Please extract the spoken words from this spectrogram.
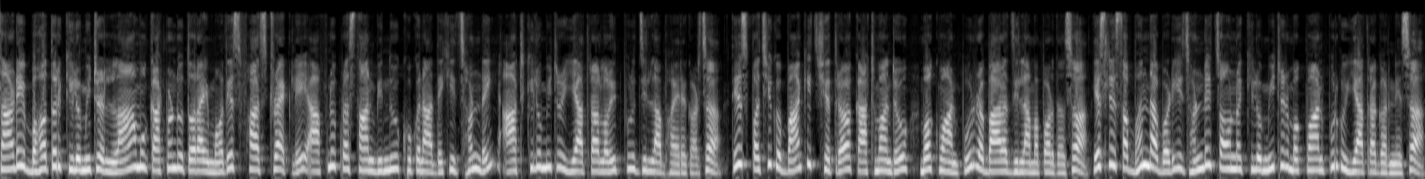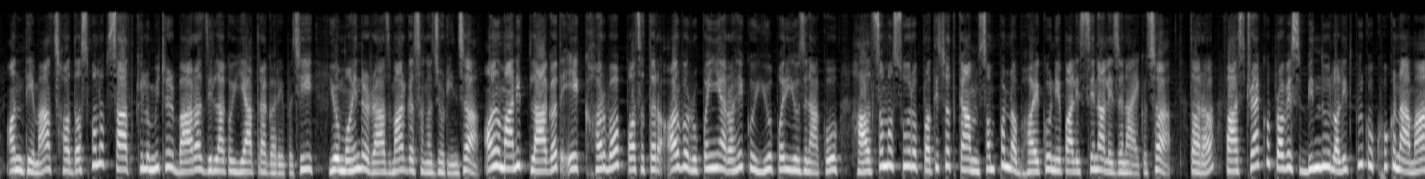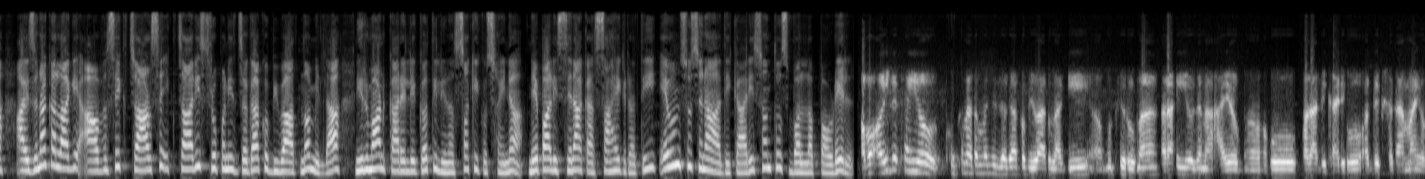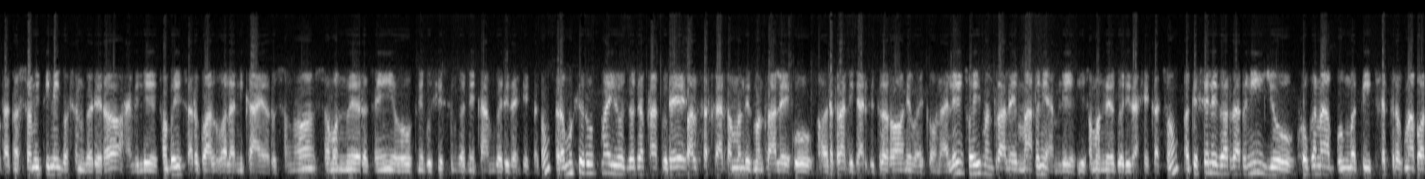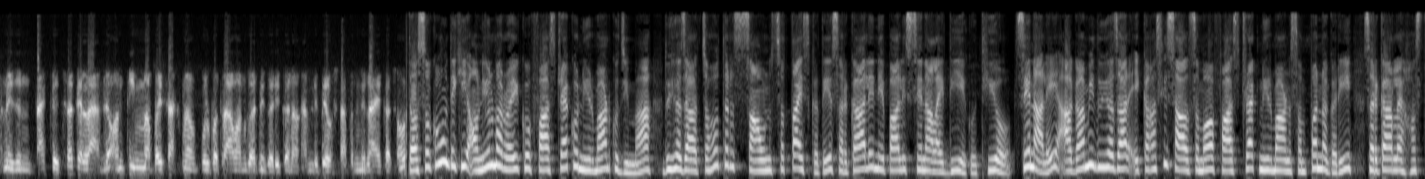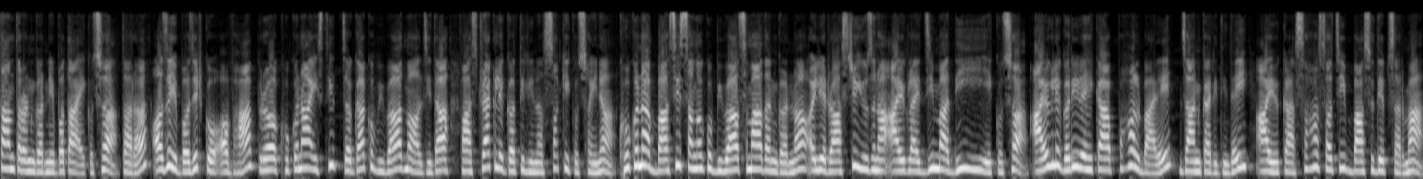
साढे बहत्तर किलोमिटर लामो काठमाडौँ तराई मधेस फास्ट ट्र्याकले आफ्नो प्रस्थान बिन्दु खोकनादेखि झण्डै आठ किलोमिटर यात्रा ललितपुर जिल्ला भएर गर्छ। त्यसपछिको बाँकी क्षेत्र काठमाडौँ मकवानपुर र बारा जिल्लामा पर्दछ। यसले सबभन्दा बढी झण्डै चौन्न किलोमिटर मकवानपुरको यात्रा गर्नेछ। अन्त्यमा छ दशमलव सात किलोमिटर बारा जिल्लाको यात्रा गरेपछि यो महेन्द्र राजमार्गसँग जोडिन्छ। अनुमानित लागत एक खर्ब पचहत्तर अर्ब रुपैयाँ रहेको यो परियोजनाको हालसम्म सोह्र प्रतिशत काम सम्पन्न भएको नेपाली सेनाले जनाएको छ। तर फास्ट ट्र्याकको प्रवेश बिन्दु ललितपुरको खोकनामा आयोजनाका लागि आवश्यक चार सय एकचालिस रोपनी जग्गाको विवाद नमिल्दा निर्माण कार्यले गति लिन सकेको छैन। नेपाली सेनाका सहायक रति एवं सूचना अधिकारी सन्तोष बल्लभ पौडेल। अब अहिले चाहिँ यो खोकना सम्बन्धी जग्गाको विवादको लागि मुख्य रूपमा राष्ट्रिय योजना आयोगको पदाधिकारीको अध्यक्षतामा एउटा समिति नै गठन गरेर हामीले सबै सरकारवाला निकायहरूसँग समन्वय र चाहिँ यो नेगोसिएसन गर्ने काम गरिरहेका छौँ। र मुख्य रूपमा यो जग्गा प्राप्त सरकार सम्बन्धित मन्त्रालयको क्षेत्राधिकारभित्र रहने भएको हुनाले सोही मन्त्रालयमा पनि हामीले समन्वय गरिराखेका छौँ त्यसैले गर्दा पनि यो खोकना बुङमती क्षेत्रमा पर्ने जुन प्याकेज छ त्यसलाई हामीले अन्तिममा वैशाखमा पुलपत्र आह्वान गर्ने गरिकन हामीले व्यवस्थापन मिलाएका छौँ। दशकौंदेखि अनिलमा रहेको फास्ट ट्र्याकको निर्माणको जिम्मा दुई हजार चौहत्तर साउन सत्ताइस गते सरकारले नेपाली सेनालाई दिएको थियो। सेनाले आगामी दुई हजार एकासी सालसम्म फास्ट ट्र्याक निर्माण सम्पन्न गरी सरकारलाई हस्तान्तरण गर्ने बताएको छ। तर अझै बजेटको अभाव र खोकना स्थित जग्गाको विवादमा अल्झिँदा फास्ट ट्र्याकले गति लिन सकेको छैन। खोकना वासीसँगको विवाद समाधान गर्न अहिले राष्ट्रिय योजना आयोगलाई जिम्मा दिइएको छ। आयोगले गरिरहेका पहल बारे जानकारी दिँदै आयोगका सहसचिव वासुदेव शर्मा।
